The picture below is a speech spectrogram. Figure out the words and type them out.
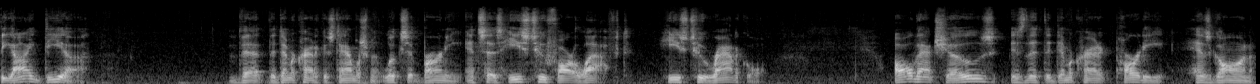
The idea that the Democratic establishment looks at Bernie and says he's too far left, he's too radical. All that shows is that the Democratic Party has gone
